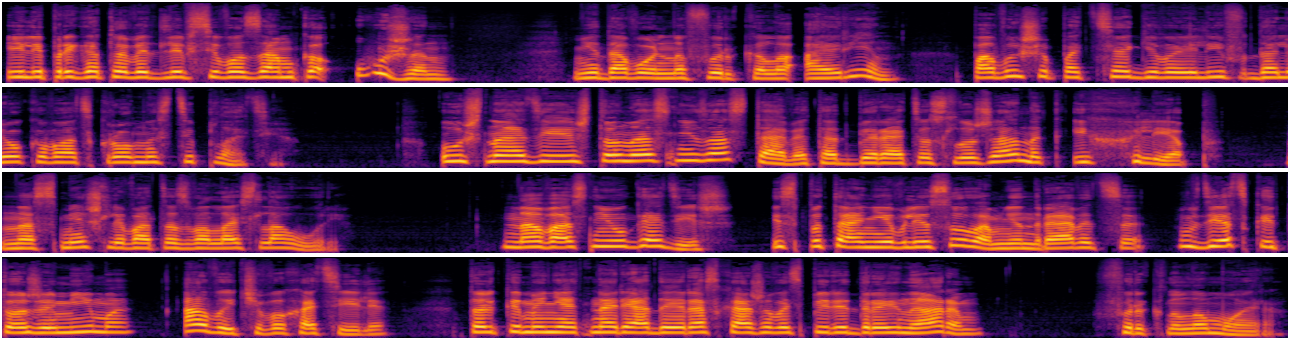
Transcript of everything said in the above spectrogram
Или приготовить для всего замка ужин? Недовольно фыркала Айрин, повыше подтягивая лиф далекого от скромности платья. «Уж надеюсь, что нас не заставят отбирать у служанок их хлеб», — насмешливо отозвалась Лаури. «На вас не угодишь. Испытание в лесу вам не нравится, в детской тоже мимо. А вы чего хотели?» Только менять наряды и расхаживать перед Рейнаром?» — фыркнула Мойра.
